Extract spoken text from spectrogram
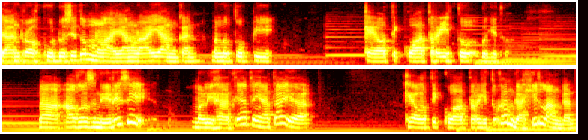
dan Roh Kudus itu melayang-layang kan menutupi chaotic water itu begitu. Nah aku sendiri sih melihatnya ternyata ya chaotic water itu kan nggak hilang kan.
